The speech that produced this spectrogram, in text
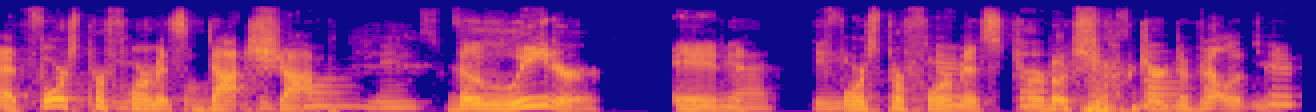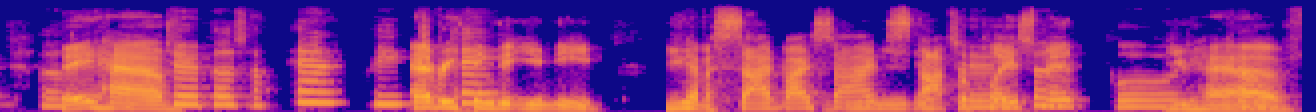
at forceperformance.shop, the leader in Force Performance turbocharger development. They have everything that you need. You have a side by side stock replacement. You have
